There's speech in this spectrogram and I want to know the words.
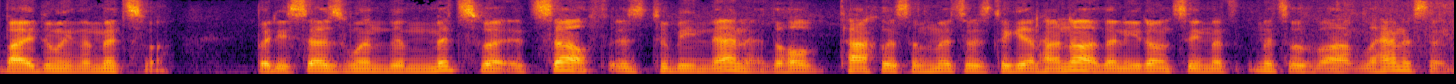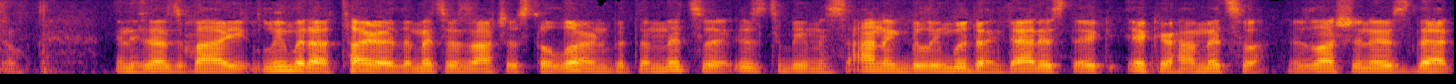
by doing the mitzvah. But he says when the mitzvah itself is to be nana, the whole tachlis of the mitzvah is to get hana, then you don't see mitzvah uh, lehanisinu. And he says by limud Torah, the mitzvah is not just to learn, but the mitzvah is to be misanig bilimudai. That is the ikr ha-mitzvah. His lesson is that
